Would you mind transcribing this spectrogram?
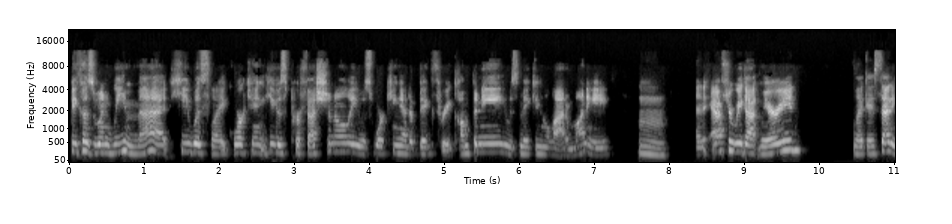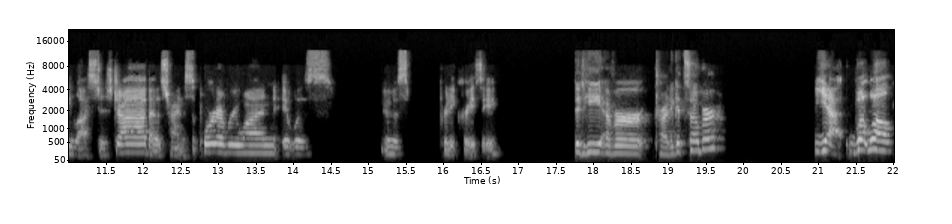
because when we met he was like working he was professional he was working at a big 3 company he was making a lot of money. Mm, and after we got married, like I said, he lost his job. I was trying to support everyone. It was it was pretty crazy. Did he ever try to get sober? Yeah, but well,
